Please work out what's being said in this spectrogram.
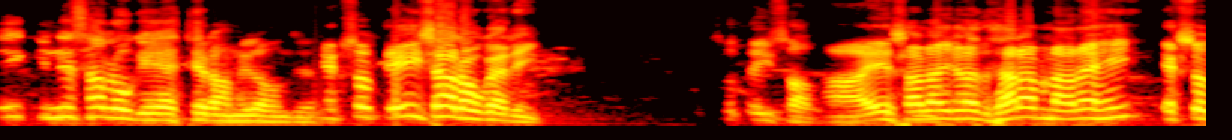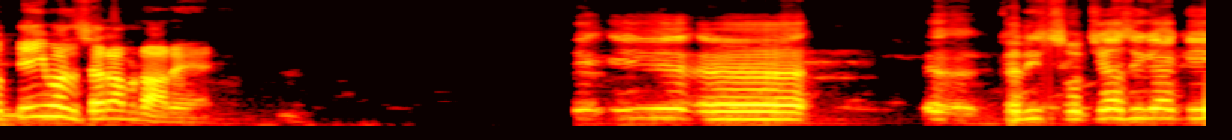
ਇਹ ਕਿੰਨੇ ਸਾਲ ਹੋ ਗਏ ਇੱਥੇ ਰਾਮਲੀਲਾ ਹੁੰਦੇ 123 ਸਾਲ ਹੋ ਗਏ ਨਹੀਂ 123 ਸਾਲ। ਹਾਂ ਇਹ ਸਾਡਾ ਜਿਹੜਾ ਦੁਸਹਿਰਾ ਮਨਾ ਰਹੇ ਸੀ 123ਵਾਂ ਦੁਸਹਿਰਾ ਮਨਾ ਰਹੇ ਹਾਂ ਤੇ ਇਹ ਕਦੀ ਸੋਚਿਆ ਸੀਗਾ ਕਿ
